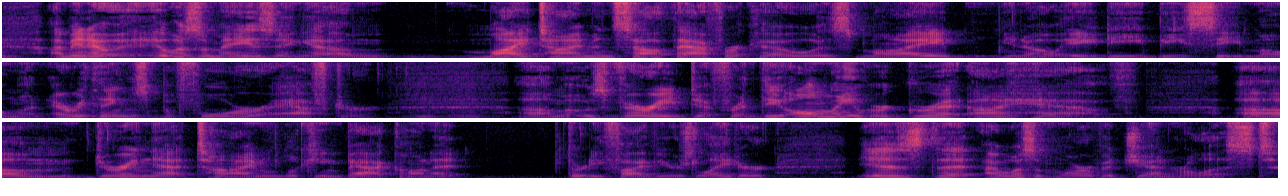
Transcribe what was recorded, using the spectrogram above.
I mean, it, it was amazing. Um, my time in South Africa was my, you know, ADBC moment. Everything was before or after. Um, it was very different. The only regret I have um, during that time, looking back on it 35 years later, is that I wasn't more of a generalist.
